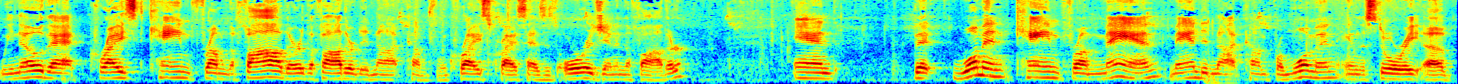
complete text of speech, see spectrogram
We know that Christ came from the Father. The Father did not come from Christ. Christ has his origin in the Father. And that woman came from man, man did not come from woman in the story of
